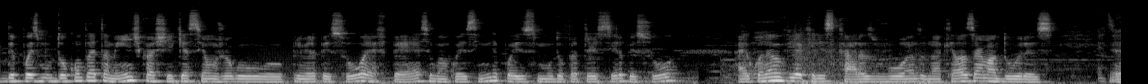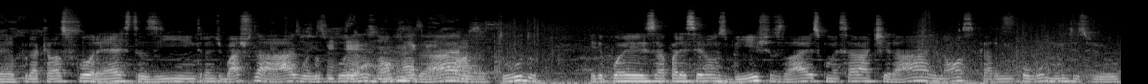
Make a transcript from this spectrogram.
depois mudou completamente, que eu achei que ia ser um jogo primeira pessoa, FPS, alguma coisa assim, depois mudou pra terceira pessoa. Aí quando eu vi aqueles caras voando naquelas armaduras é, por aquelas florestas e entrando debaixo da água, e explorando os novos né, lugares e tudo. E depois apareceram uns bichos lá, eles começaram a atirar e nossa, cara, me empolgou muito esse jogo.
